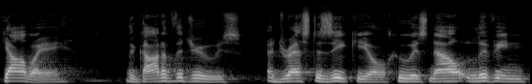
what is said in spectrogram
Yahweh, the God of the Jews, addressed Ezekiel, who is now living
